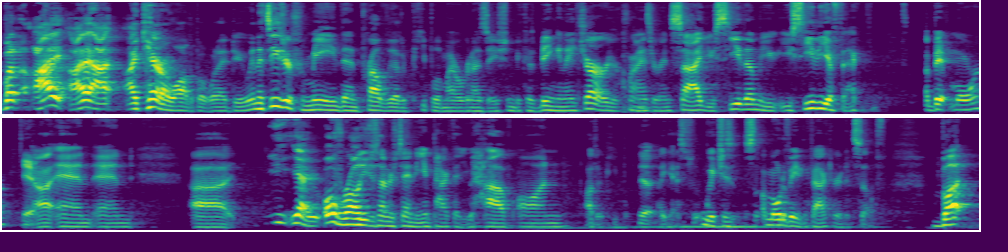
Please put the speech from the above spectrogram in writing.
But I, I, I, I care a lot about what I do, and it's easier for me than probably other people in my organization because being in HR, your clients are inside. You see them, you, you see the effect a bit more, Yeah. uh, and and uh, y- yeah. Overall, you just understand the impact that you have on other people. Yeah. I guess, which is a motivating factor in itself. But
